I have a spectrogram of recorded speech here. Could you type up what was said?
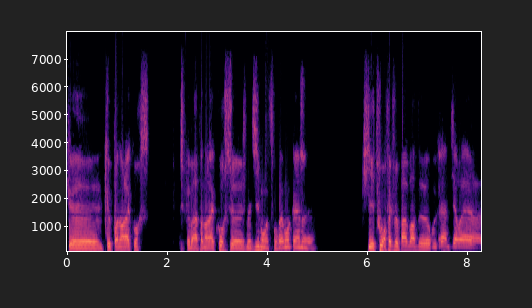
Que, que pendant la course. Parce que bah, pendant la course, je, je me dis, bon, il faut vraiment quand même euh, qu'il y tout. En fait, je veux pas avoir de regrets à me dire, ouais, euh,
